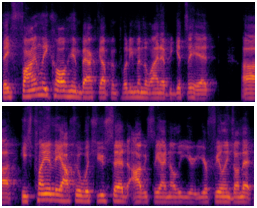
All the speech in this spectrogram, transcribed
They finally call him back up and put him in the lineup. He gets a hit. Uh, he's playing the outfield, which you said. Obviously, I know that your your feelings on that.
